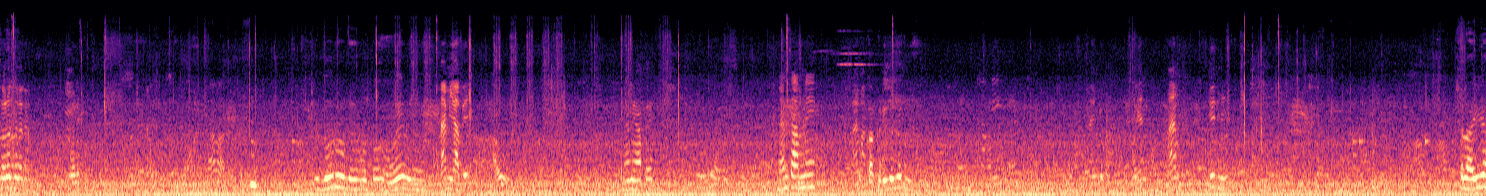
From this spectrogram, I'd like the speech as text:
सोलो सोलो दूर हो। गए वो तो हुए भी नहीं मैम यहाँ पे। मैम यहाँ पे। मैम सामने। ककड़ी को देखो थैंक यू मैम। चल आइए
